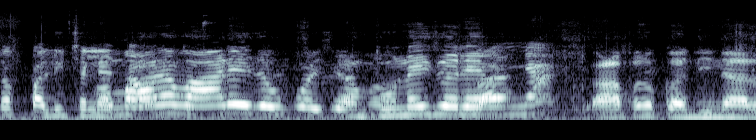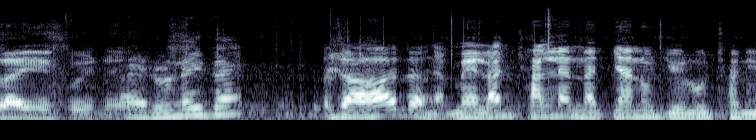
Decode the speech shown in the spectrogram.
તો પલ્યું છે લેતા મારે આવો. જવું પડશે તું નહીં જો લેવા ન્યા. કદી ના લાયે કોઈને. હારું નહીં થાય? અને મેલાન છાલે નત્યાનું જેલું છે ને.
